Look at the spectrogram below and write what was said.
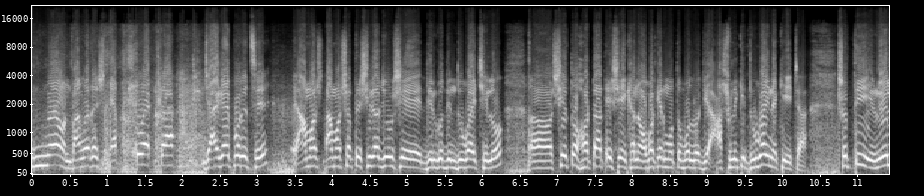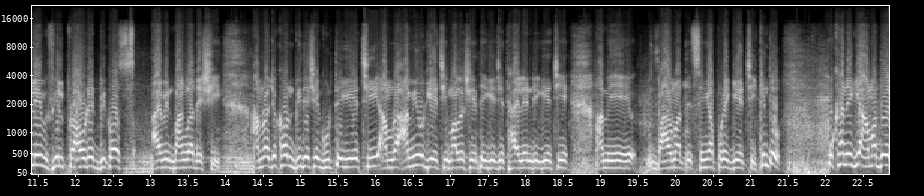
উন্নয়ন, বাংলাদেশ এত একটা জায়গায় পড়েছে আমার আমার সাথে সিরাজুল, সে দীর্ঘদিন দুবাই ছিল। সে তো হঠাৎ এসে এখানে অবাকের মতো বলল যে, আসলে কি দুবাই নাকি এটা? সত্যি really feel prouded because I mean Bangladeshi. আমরা যখন বিদেশে ঘুরতে গিয়েছি, আমরা, আমিও গিয়েছি, মালয়েশিয়াতে গিয়েছি, থাইল্যান্ডে গিয়েছি, আমি বার্মাতে, সিঙ্গাপুরে গিয়েছি। কিন্তু ওখানে গিয়ে আমাদের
